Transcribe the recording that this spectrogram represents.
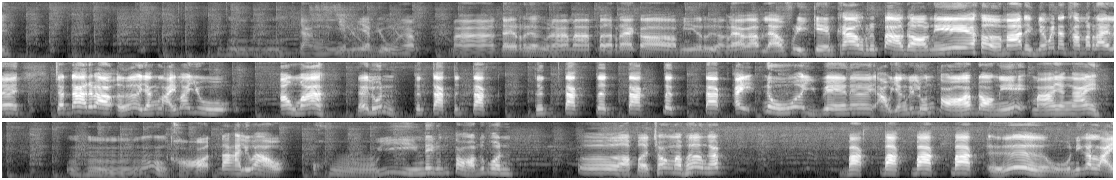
ยังเงียบๆอยู่นะครับ มาได้เรื่องอยู่นะ มาเปิดแรกก็มีเหลืองแล้วครับ แล้วฟรีเกมเข้าหรือเปล่าดอกนี้เออมาถึงยังไม่ทันทำอะไรเลย จะได้หรือเปล่า เออ ยังไหลมาอยู่ เอามา ได้ลุ้น ตึกตัก ตึกตัก ตึกตัก ตึกตัก ตึกตัก ไอ้หนูไอ้เวเอ้ยเอายังได้ลุ้นต่อครับดอกนี้ มายังไงขอได้หรือเปล่า โอ้โหยังได้ลุ้นตอบทุกคน เออเอาเปิดช่องมาเพิ่มครับ บัก บัก บัก บัก เออ โอ้โหนี่ก็ไหล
